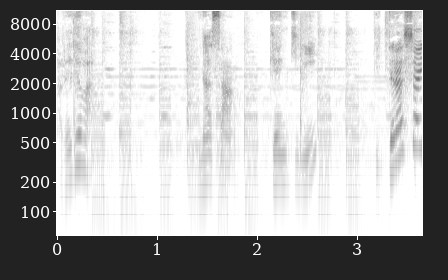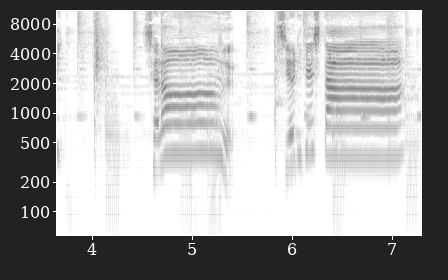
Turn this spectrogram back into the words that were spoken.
それでは皆さん元気にいってらっしゃい。シャローム。しおりでした。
